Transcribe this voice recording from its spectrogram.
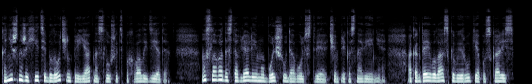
Конечно же, Хете было очень приятно слушать похвалы деда, но слова доставляли ему больше удовольствия, чем прикосновения, а когда его ласковые руки опускались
